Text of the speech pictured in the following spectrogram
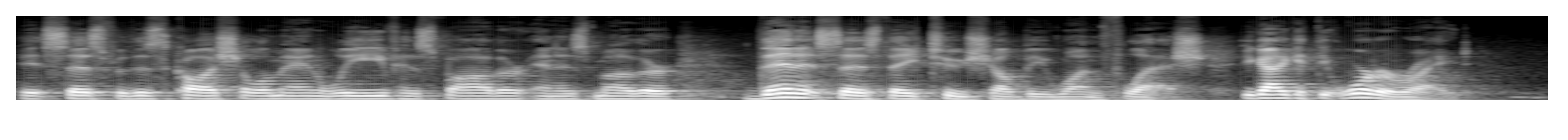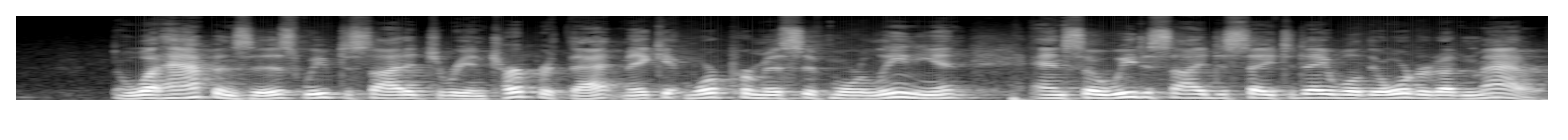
it says, For this cause shall a man leave his father and his mother. Then it says, They two shall be one flesh. You got to get the order right. And what happens is we've decided to reinterpret that, make it more permissive, more lenient, and so we decide to say today, well, the order doesn't matter.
